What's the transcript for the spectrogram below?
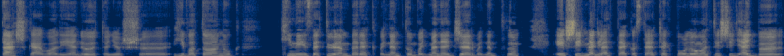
táskával, ilyen öltönyös uh, hivatalnok, kinézetű emberek, vagy nem tudom, vagy menedzser, vagy nem tudom, és így meglátták a Star Trek pólómat, és így egyből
